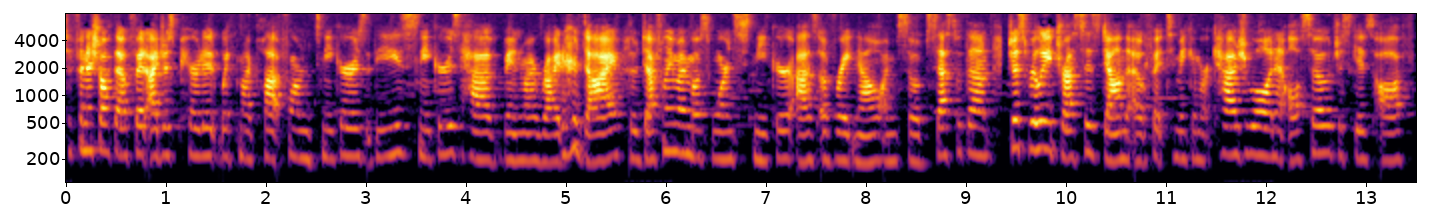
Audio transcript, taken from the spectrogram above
To finish off the outfit, I just paired it with my platform sneakers. These sneakers have been my ride or die. They're definitely my most worn sneaker as of right now. I'm so obsessed with them. Just really dresses down the outfit to make it more casual and it also just gives off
